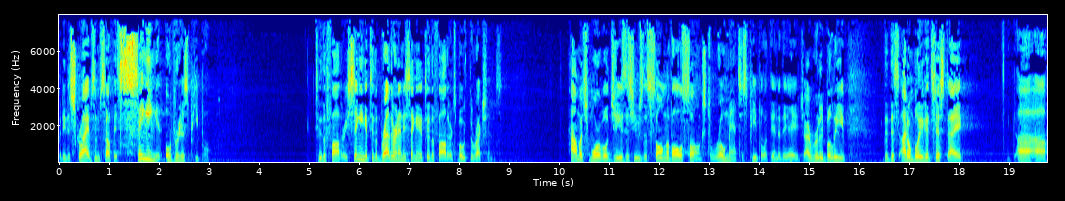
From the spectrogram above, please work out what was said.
But He describes Himself as singing it over His people to the Father. He's singing it to the brethren and he's singing it to the Father. It's both directions. How much more will Jesus use the song of all songs to romance his people at the end of the age? I really believe that this, I don't believe it's just a, uh, uh,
